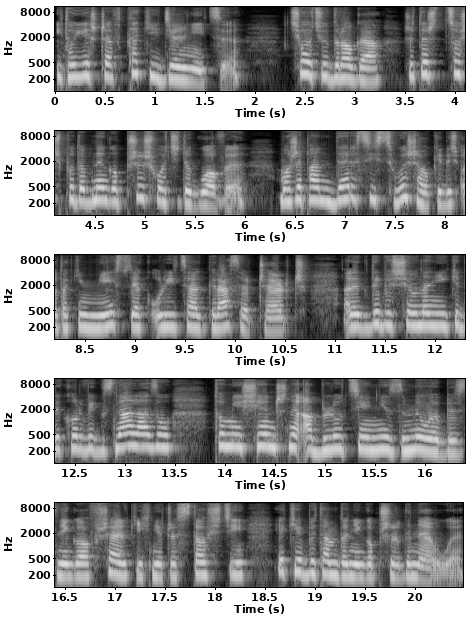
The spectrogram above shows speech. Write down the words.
i to jeszcze w takiej dzielnicy. Ciociu droga, że też coś podobnego przyszło ci do głowy. Może pan Dersi słyszał kiedyś o takim miejscu jak ulica Grasser Church, ale gdyby się na niej kiedykolwiek znalazł, to miesięczne ablucje nie zmyłyby z niego wszelkich nieczystości, jakie by tam do niego przylgnęły.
